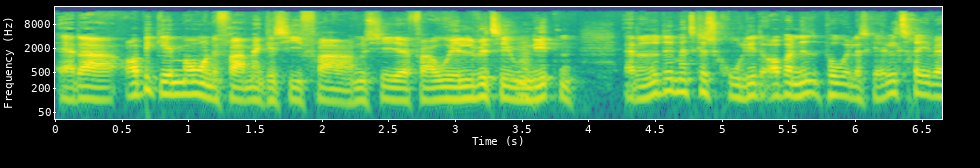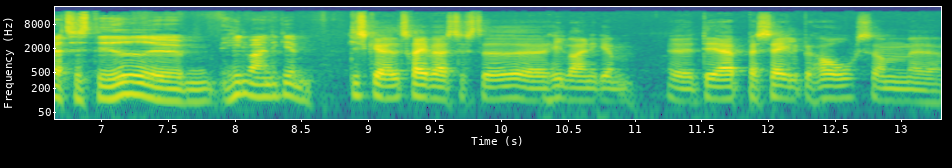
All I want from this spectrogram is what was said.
er der op igennem årene fra, man kan sige fra, nu siger jeg fra U11 til U19, er der noget af det, man skal skrue lidt op og ned på, eller skal alle tre være til stede øh, hele vejen igennem? De skal alle tre være til stede øh, hele vejen igennem. Øh, det er basale behov, som øh,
